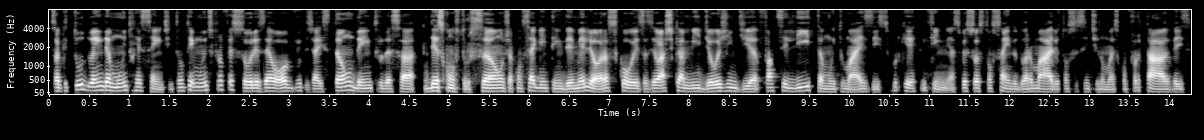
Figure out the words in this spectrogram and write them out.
só que tudo ainda é muito recente. Então, tem muitos professores, é óbvio, já estão dentro dessa desconstrução, já conseguem entender melhor as coisas. Eu acho que a mídia hoje em dia facilita muito mais isso, porque, enfim, as pessoas estão saindo do armário, estão se sentindo mais confortáveis,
